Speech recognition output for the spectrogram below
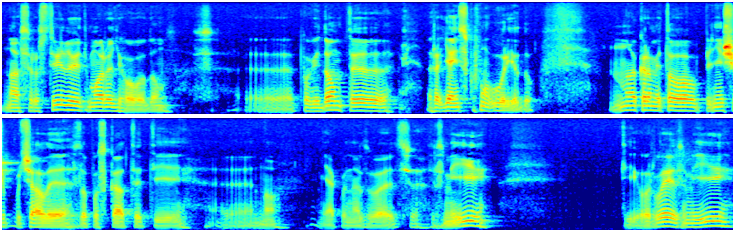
Нас розстрілюють, морять голодом. Е, Повідомте радянському уряду. Ну, крім того, пізніше почали запускати ті, е, ну, як вони називаються, змії, ті орли, змії,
